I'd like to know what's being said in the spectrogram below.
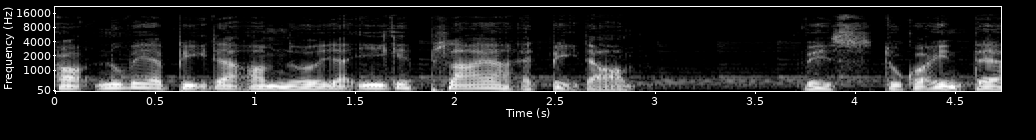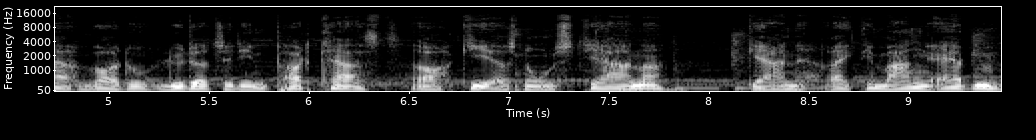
Og nu vil jeg bede dig om noget, jeg ikke plejer at bede dig om. Hvis du går ind der, hvor du lytter til din podcast og giver os nogle stjerner, gerne rigtig mange af dem,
